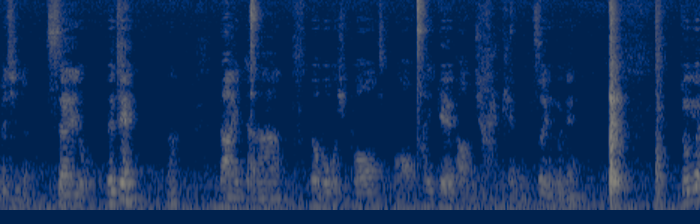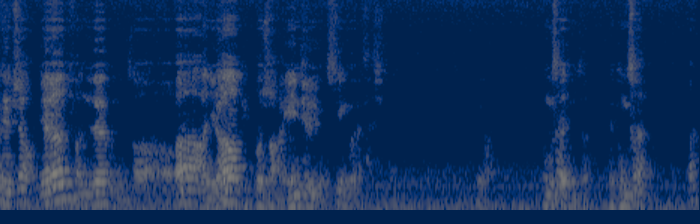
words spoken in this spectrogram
며칠 전. 셀리로. 됐지? 어? 나 있잖아. 너 보고 싶어. 어, 갈게. 다음 주에 갈게. 써 있는 거지. 정리가 됐죠? 얘는 현재 분사가 아니라 빅플러스 ing를 지금 쓰인 거야, 사실은. 얘가. 동사야, 동사. 얘 동사야. 어?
